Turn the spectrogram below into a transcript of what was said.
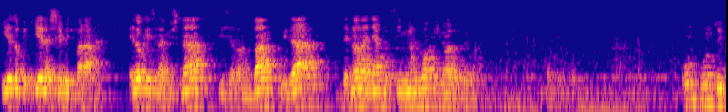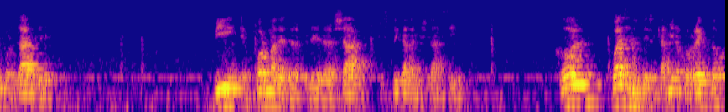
Y es lo que quiere Shemit Baraj. Es lo que dice la Mishnah, dice Rambam, cuidar de no dañarse a sí mismo y no a los demás. Un punto importante, vi en forma de, de Drashá, explica la Mishnah así. ¿Cuál es el camino correcto?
